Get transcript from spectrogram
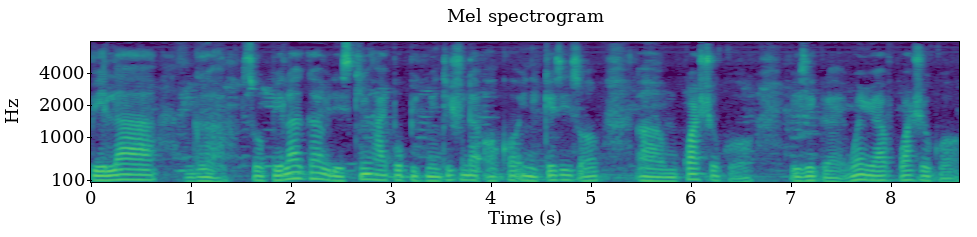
pellagra. So, pellagra with the skin hypopigmentation that occur in the cases of um, kwashiorkor is it? When you have kwashiorkor,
